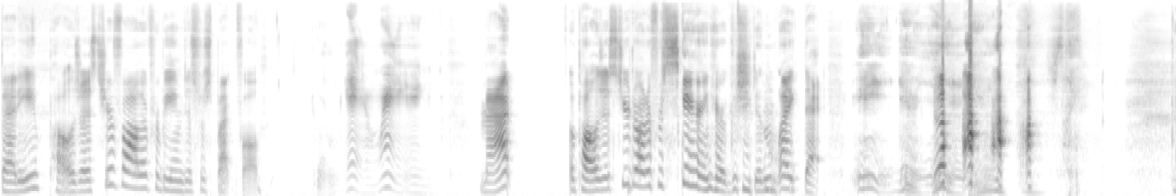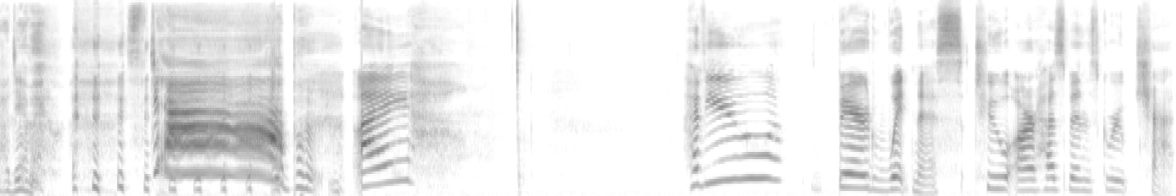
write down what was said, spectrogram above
Betty, apologize to your father for being disrespectful. Matt, apologize to your daughter for scaring her because she didn't like that. God damn it. Stop! I have you bared witness to our husband's group chat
